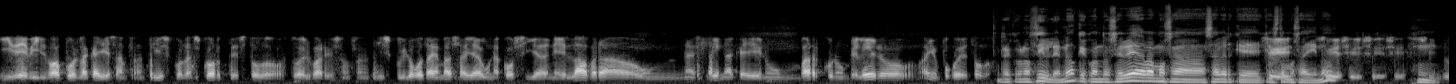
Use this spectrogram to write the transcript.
y de Bilbao pues la calle San Francisco, las Cortes, todo todo el barrio San Francisco y luego también vas allá una cosilla en el Abra una escena que hay en un barco, en un velero, hay un poco de todo. Reconocible, ¿no? Que cuando se vea vamos a saber que, estamos ahí, ¿no? Sí, sí, sí, sí, sin hmm. duda.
